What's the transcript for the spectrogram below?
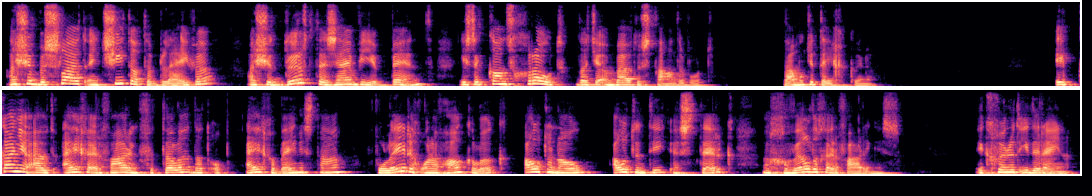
Als je besluit een cheetah te blijven, als je durft te zijn wie je bent, is de kans groot dat je een buitenstaander wordt. Daar moet je tegen kunnen. Ik kan je uit eigen ervaring vertellen dat op eigen benen staan, volledig onafhankelijk, autonoom, authentiek en sterk een geweldige ervaring is. Ik gun het iedereen.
